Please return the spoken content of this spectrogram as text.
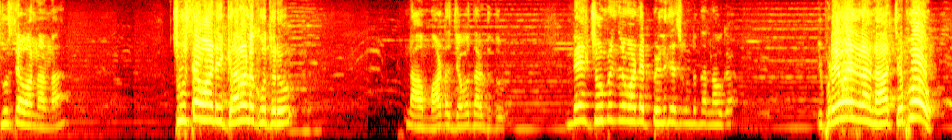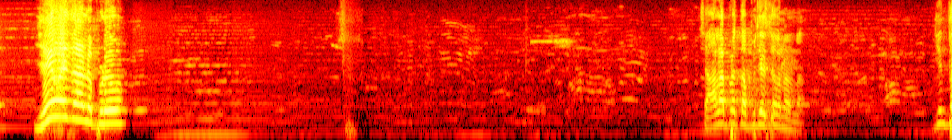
చూసావా నాన్న? చూసావా నీ గాలల కూతురు? నా మాట జమదాటదు నేను చూపించిన వాడిని పెళ్ళి చేసుకుంటుందన్నావుగా? ఇప్పుడు ఏమైంది నాన్న చెప్పు. ఏమైంది నాన్న ఇప్పుడు? చాలా పెద్ద తప్పు చేసావు నాన్న. ఇంత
